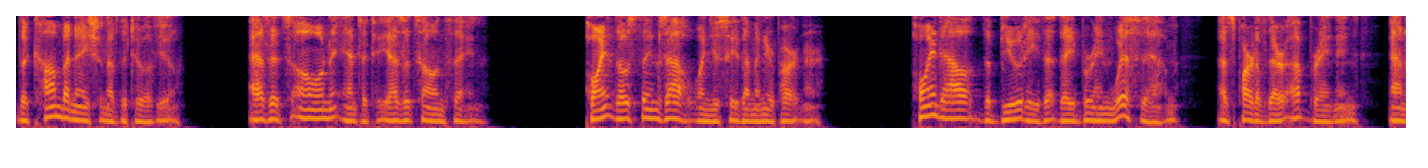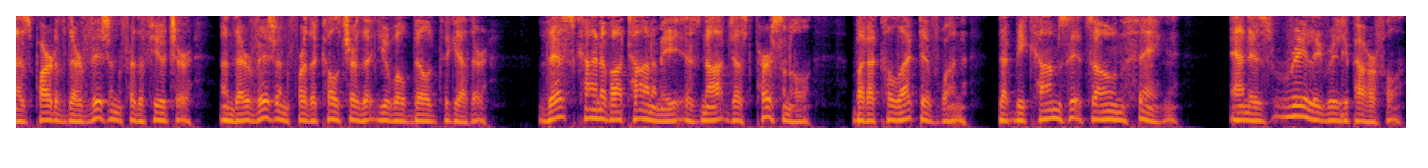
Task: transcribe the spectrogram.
the combination of the two of you as its own entity, as its own thing. Point those things out when you see them in your partner. Point out the beauty that they bring with them as part of their upbringing and as part of their vision for the future and their vision for the culture that you will build together. This kind of autonomy is not just personal, but a collective one that becomes its own thing and is really, really powerful.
